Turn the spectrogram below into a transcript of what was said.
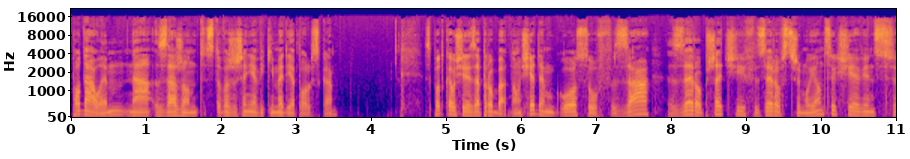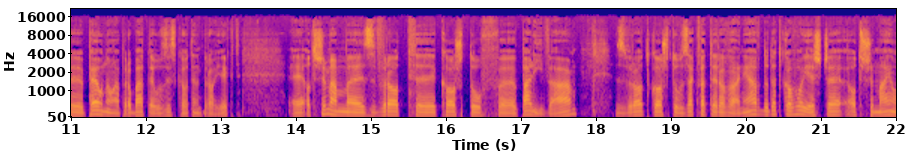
podałem na zarząd Stowarzyszenia Wikimedia Polska spotkał się z aprobatą. Siedem głosów za, zero przeciw, zero wstrzymujących się, więc e, pełną aprobatę uzyskał ten projekt. E, otrzymam e, zwrot kosztów paliwa, zwrot kosztów zakwaterowania, dodatkowo jeszcze otrzymają,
